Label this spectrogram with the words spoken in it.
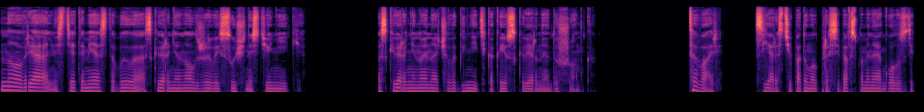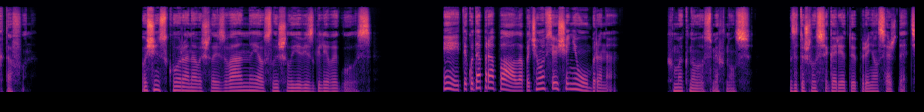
курю редко и никогда не позволяю себе это делать в доме. Но эта квартира напоминала свалку и подобие чего-то стадного, но в реальности это место было осквернено лживой сущностью Ники. Оскверненной начала гнить, как ее скверная душонка. «Тварь!» — с яростью подумал про себя, вспоминая голос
